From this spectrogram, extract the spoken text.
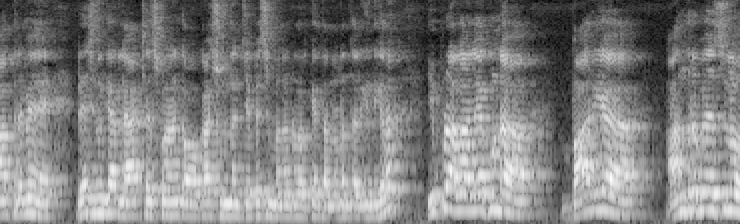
మాత్రమే రేషన్ కార్డులు యాడ్ చేసుకోవడానికి అవకాశం ఉందని చెప్పేసి మన వరకు అయితే అనడం జరిగింది కదా. ఇప్పుడు అలా లేకుండా భార్య ఆంధ్రప్రదేశ్లో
